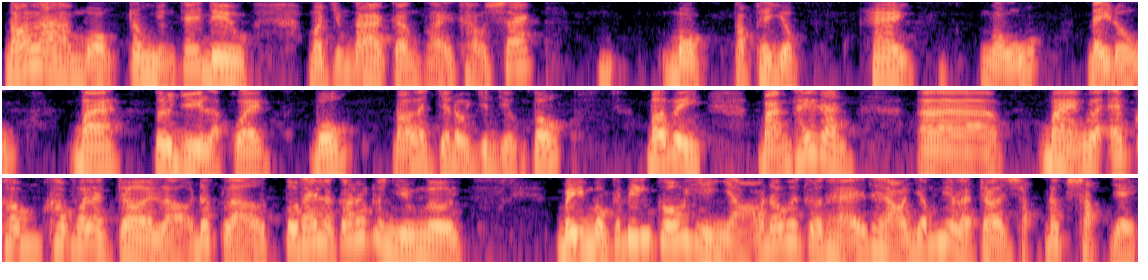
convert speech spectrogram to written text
Đó là một trong những cái điều mà chúng ta cần phải khảo sát. Một tập thể dục. Hai ngủ đầy đủ. Ba tư duy lạc quan. Bốn đó là chế độ dinh dưỡng tốt. Bởi vì bạn thấy rằng à, bạn là f không không phải là trời lỡ đất lỡ. Tôi thấy là có rất là nhiều người bị một cái biến cố gì nhỏ đối với cơ thể thì họ giống như là trời sập đất sập vậy.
